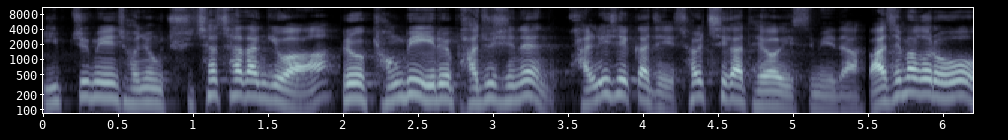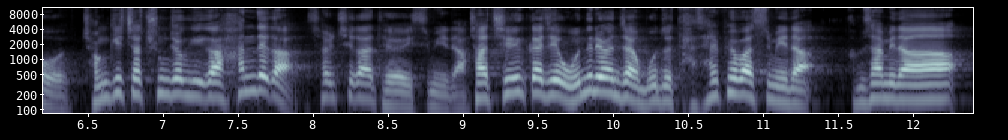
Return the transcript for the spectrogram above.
입주민 전용 주차 차단기와 그리고 경비 일을 봐주시는 관리실까지 설치가 되어 있습니다. 마지막으로 전기차 충전기가 한 대가 설치가 되어 있습니다. 자, 지금까지 오늘의 현장 모두 다 살펴봤습니다. 감사합니다.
